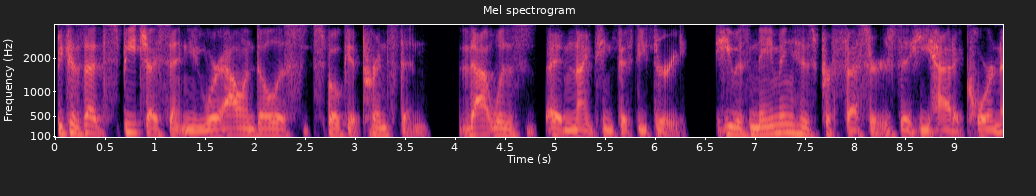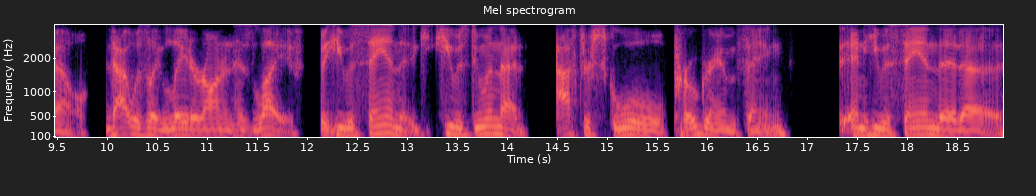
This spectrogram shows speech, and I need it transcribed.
because that speech i sent you where allen dulles spoke at princeton that was in 1953. He was naming his professors that he had at Cornell. That was like later on in his life. But he was saying that he was doing that after school program thing. And he was saying that, uh,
